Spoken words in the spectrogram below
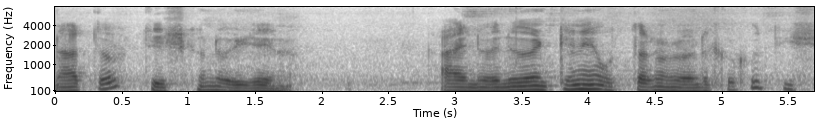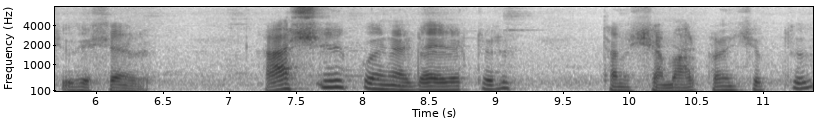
నాతో తీసుకుని వెళ్ళాను. ఆయన వెను వెంటనే ఉత్తరం వెనుకకు తీసివేశారు. ఆశ్చర్యపోయిన డైరెక్టర్ తన క్షమార్పణ చెప్తూ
